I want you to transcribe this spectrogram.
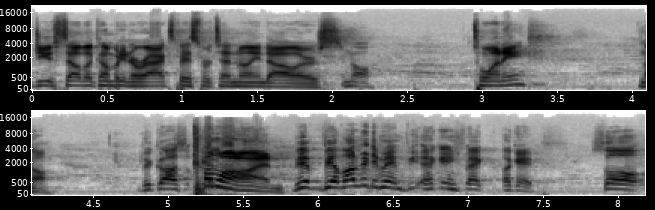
Do you sell the company to Rackspace for $10 million? No, 20? no, because Come on! we have, we have already made. we- in fact, okay. So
